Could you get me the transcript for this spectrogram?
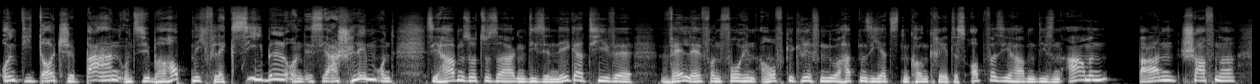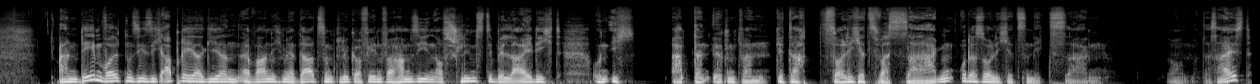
Und die Deutsche Bahn und sie überhaupt nicht flexibel und ist ja schlimm. Und sie haben sozusagen diese negative Welle von vorhin aufgegriffen, nur hatten sie jetzt ein konkretes Opfer. Sie haben diesen armen Bahnschaffner an dem wollten sie sich abreagieren. Er war nicht mehr da zum Glück. Auf jeden Fall haben sie ihn aufs Schlimmste beleidigt. Und ich habe dann irgendwann gedacht, soll ich jetzt was sagen oder soll ich jetzt nichts sagen? So, das heißt,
